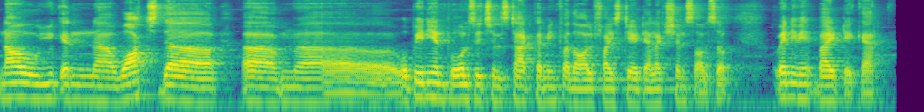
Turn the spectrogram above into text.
Now you can uh, watch the um, uh, opinion polls which will start coming for the all five state elections also. Anyway bye take care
